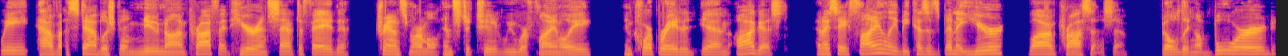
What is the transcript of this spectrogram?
We have established a new nonprofit here in Santa Fe, the Transnormal Institute. We were finally incorporated in August. And I say finally because it's been a year long process of building a board,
